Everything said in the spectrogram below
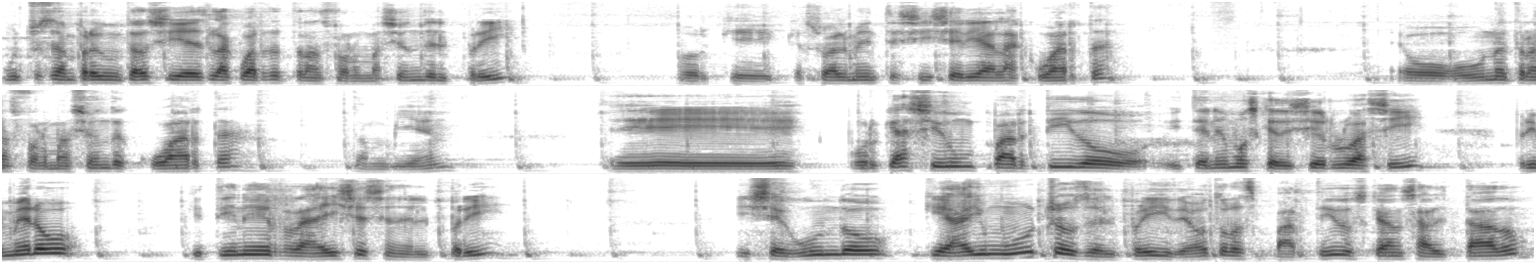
Muchos han preguntado si es la cuarta transformación del PRI, porque casualmente sí sería la cuarta o una transformación de cuarta también, eh, porque ha sido un partido, y tenemos que decirlo así, primero que tiene raíces en el PRI, y segundo que hay muchos del PRI, de otros partidos que han saltado,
